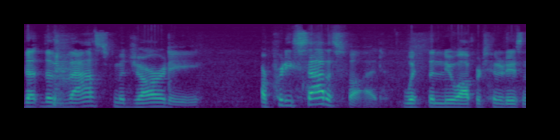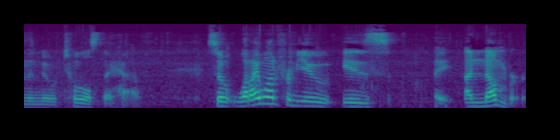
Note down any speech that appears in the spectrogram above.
that the vast majority are pretty satisfied with the new opportunities and the new tools they have. So, what I want from you is a, a number.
